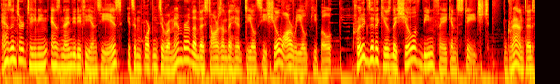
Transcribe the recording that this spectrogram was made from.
As entertaining as 90 Day Fiancé is, it's important to remember that the stars on the hit TLC show are real people. Critics have accused the show of being fake and staged. Granted,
